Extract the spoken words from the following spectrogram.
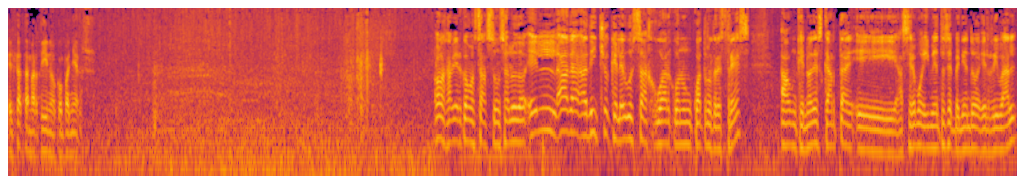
el Tata Martino, compañeros? Hola Javier, ¿cómo estás? Un saludo. Él ha, ha dicho que le gusta jugar con un 4-3-3, aunque no descarta eh, hacer movimientos dependiendo del rival,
